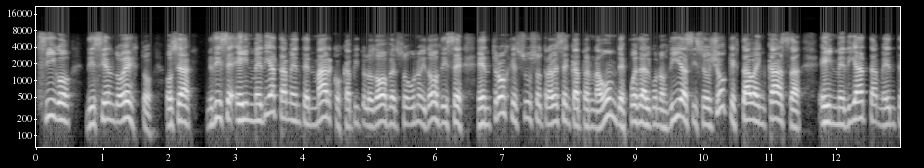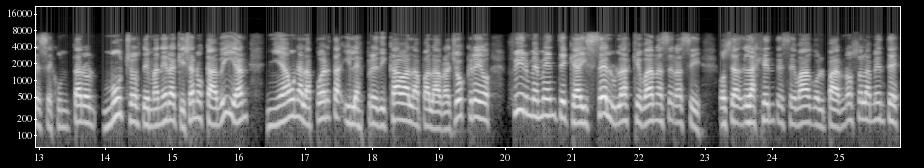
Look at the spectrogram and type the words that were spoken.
Sigo diciendo esto, o sea, Dice, e inmediatamente en Marcos capítulo 2, verso 1 y 2, dice, entró Jesús otra vez en Capernaum después de algunos días y se oyó que estaba en casa e inmediatamente se juntaron muchos de manera que ya no cabían ni aún a la puerta y les predicaba la palabra. Yo creo firmemente que hay células que van a ser así. O sea, la gente se va a golpar. No solamente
